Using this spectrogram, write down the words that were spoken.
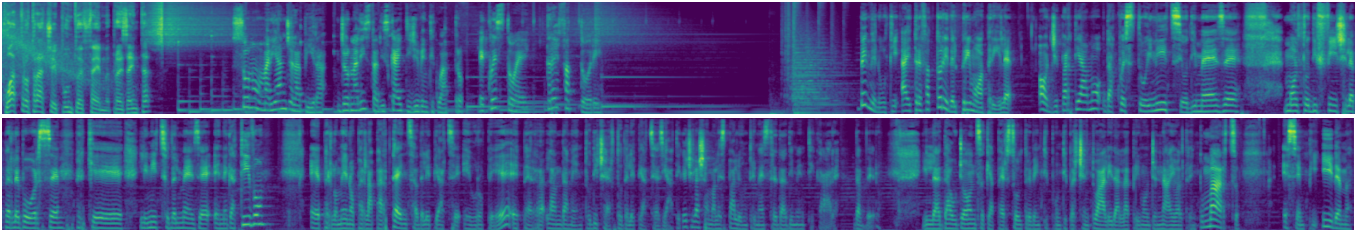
4Tracce.fm presenta. Sono Mariangela Pira, giornalista di Sky TG24 e questo è Tre Fattori. Benvenuti ai Tre Fattori del primo aprile. Oggi partiamo da questo inizio di mese molto difficile per le borse perché l'inizio del mese è negativo, e perlomeno per la partenza delle piazze europee e per l'andamento di certo delle piazze asiatiche. Ci lasciamo alle spalle un trimestre da dimenticare, davvero. Il Dow Jones che ha perso oltre 20 punti percentuali dal 1 gennaio al 31 marzo, SP idem,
